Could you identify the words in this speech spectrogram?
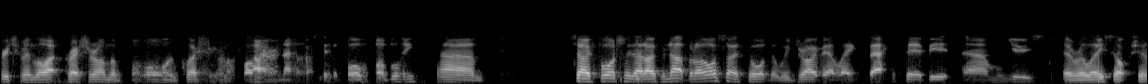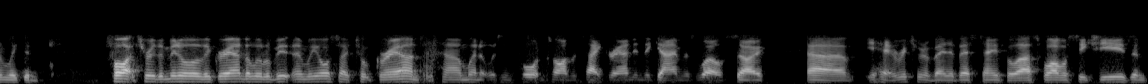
Richmond like pressure on the ball and pressure on the player, and that helps get the ball wobbling. Um, so fortunately that opened up, but I also thought that we drove our legs back a fair bit. Um, we used a release option. We could fight through the middle of the ground a little bit, and we also took ground um, when it was important time to take ground in the game as well. So um, yeah, Richmond have been the best team for the last five or six years, and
